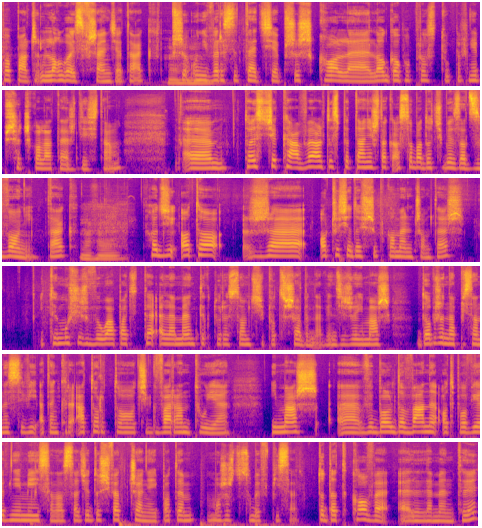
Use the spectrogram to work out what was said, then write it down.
popatrz, logo jest wszędzie, tak? Przy Mhm. uniwersytecie, przy szkole, logo po prostu, pewnie przedszkola też gdzieś tam. E, to jest ciekawe, ale to jest pytanie, że taka osoba do ciebie zadzwoni, tak? Mhm. Chodzi o to, że oczy się dość szybko męczą też. I ty musisz wyłapać te elementy, które są ci potrzebne. Więc jeżeli masz dobrze napisane CV, a ten kreator to ci gwarantuje i masz e, wyboldowane odpowiednie miejsca na zasadzie doświadczenia i potem możesz to sobie wpisać. Dodatkowe elementy,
